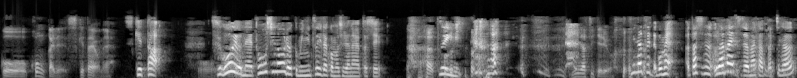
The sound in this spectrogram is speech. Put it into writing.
構今回で透けたよね。透けた。すごいよね。。投資能力身についたかもしれない、私。ついに。みんなついてるよ。みんなついた。ごめん。私の占い師じゃなかった。違う？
